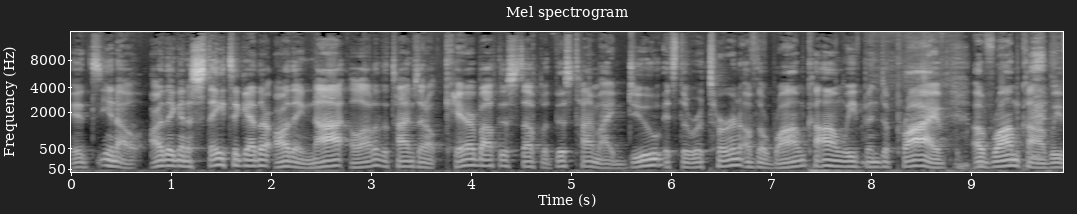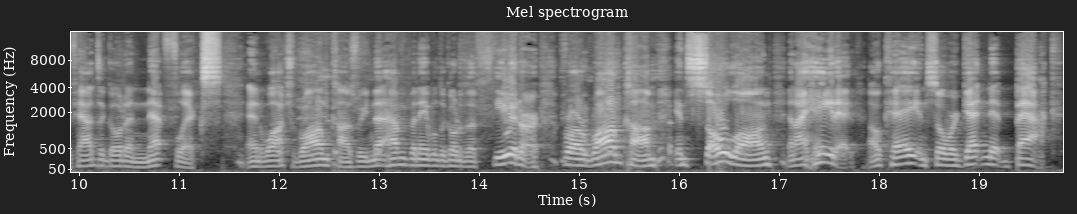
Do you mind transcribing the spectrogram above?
It's, you know, are they going to stay together? Are they not? A lot of the times I don't care about this stuff, but this time I do. It's the return of the rom com. We've been deprived of rom com. We've had to go to Netflix and watch rom coms. We haven't been able to go to the theater for a rom com in so long, and I hate it, okay? And so we're getting it back.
